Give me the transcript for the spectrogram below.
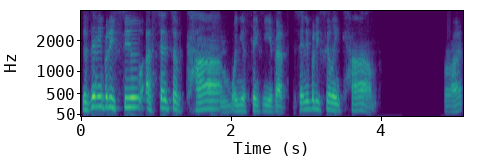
does anybody feel a sense of calm when you're thinking about this? Anybody feeling calm, right?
